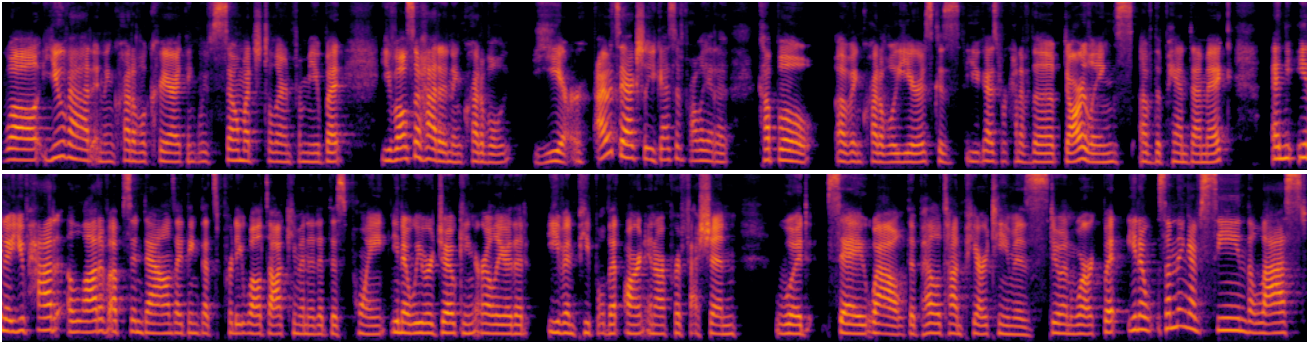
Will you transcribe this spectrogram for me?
Well, you've had an incredible career. I think we've so much to learn from you, but you've also had an incredible year. I would say actually you guys have probably had a couple of incredible years because you guys were kind of the darlings of the pandemic. And, you know, you've had a lot of ups and downs. I think that's pretty well documented at this point. You know, we were joking earlier that even people that aren't in our profession would say, wow, the Peloton PR team is doing work. But, you know, something I've seen the last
